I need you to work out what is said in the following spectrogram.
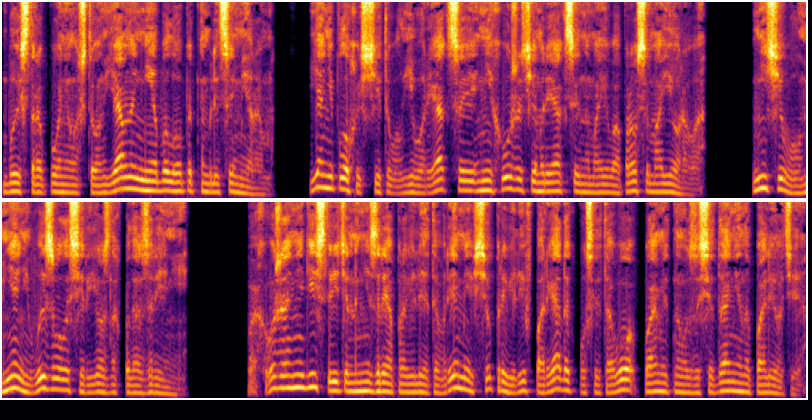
Быстро понял, что он явно не был опытным лицемером. Я неплохо считывал его реакции, не хуже, чем реакции на мои вопросы Майорова. Ничего у меня не вызвало серьезных подозрений. Похоже, они действительно не зря провели это время и все привели в порядок после того памятного заседания на полете.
